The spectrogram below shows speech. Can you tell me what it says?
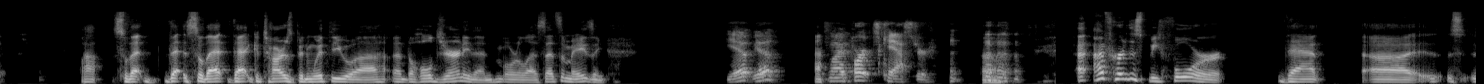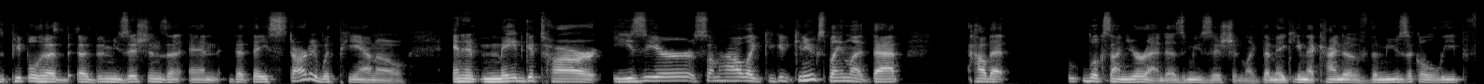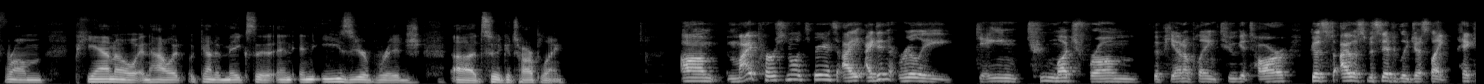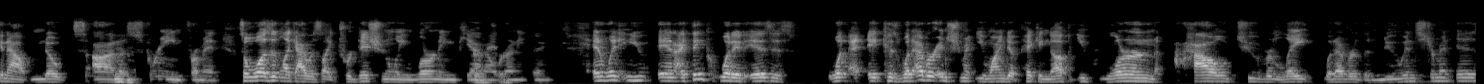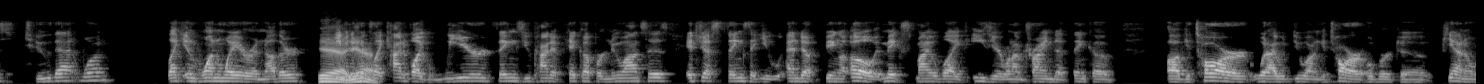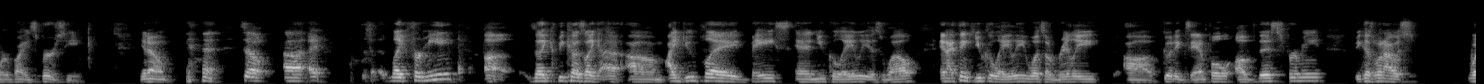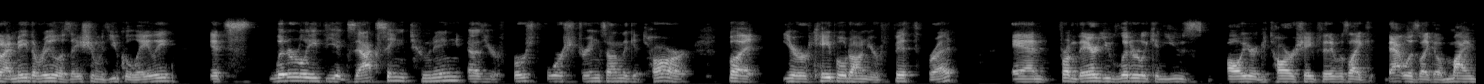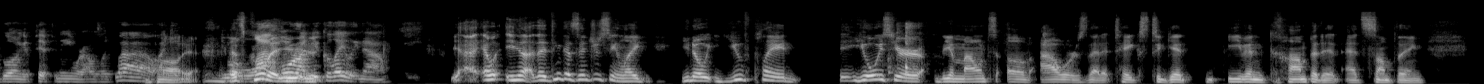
Wow. So that that so that that guitar's been with you uh the whole journey then, more or less. That's amazing. Yep, yep. It's my Partscaster. uh, I've heard this before that uh, people who had been musicians and, and that they started with piano and it made guitar easier somehow. Like, can you explain like that, how that looks on your end as a musician, like the making that kind of the musical leap from piano and how it kind of makes it an, an easier bridge uh, to guitar playing? Um, my personal experience, I, I didn't really gain too much from the piano playing to guitar because I was specifically just like picking out notes on mm. a screen from it. So it wasn't like I was like traditionally learning piano sure. or anything. And when you and I think what it is is what it because whatever instrument you wind up picking up, you learn how to relate whatever the new instrument is to that one like in one way or another. Yeah. Even if yeah. it's like kind of like weird things you kind of pick up or nuances, it's just things that you end up being like, oh, it makes my life easier when I'm trying to think of a guitar, what I would do on guitar over to piano or vice versa. You know, so uh, I, like for me, uh, like because like uh, um, I do play bass and ukulele as well, and I think ukulele was a really uh, good example of this for me because when I was when I made the realization with ukulele, it's literally the exact same tuning as your first four strings on the guitar, but you're capoed on your fifth fret. And from there, you literally can use all your guitar shapes. And it was like that was like a mind blowing epiphany where I was like, "Wow, I oh, can yeah. do that's a cool lot more you, on ukulele now." Yeah, I, oh, you know, I think that's interesting. Like, you know, you've played. You always hear the amount of hours that it takes to get even competent at something,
